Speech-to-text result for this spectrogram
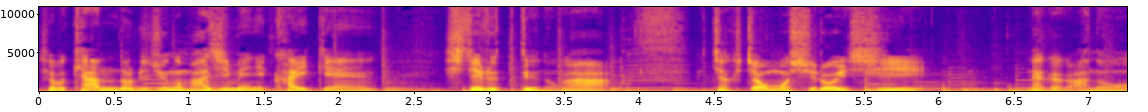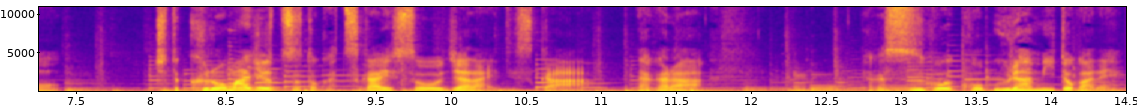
しかもキャンドル・ジュンが真面目に会見してるっていうのがめちゃくちゃ面白いしなんかあのちょっと黒魔術とか使いそうじゃないですか。だからなんかすごいこう恨みとかね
